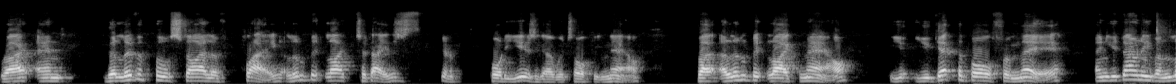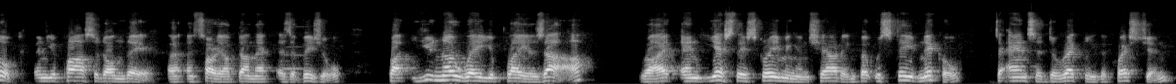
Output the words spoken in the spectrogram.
right? And the Liverpool style of play, a little bit like today, this is, you know, 40 years ago, we're talking now, but a little bit like now, you, you get the ball from there and you don't even look and you pass it on there. Uh, and sorry, I've done that as a visual, but you know where your players are, right? And yes, they're screaming and shouting, but with Steve Nicol, to answer directly the question,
